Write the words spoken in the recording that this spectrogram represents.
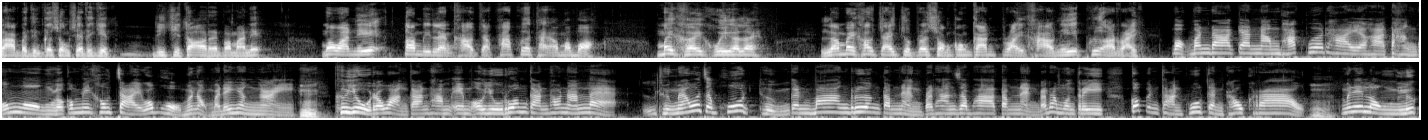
ลามไปถึงกระทรวงเศรษฐกิจ ดิจิทัลอะไรประมาณนี้ เมื่อวานนี้ต้องมีแหล่งข่าวจากพรรคเพื่อไทยเอามาบอก ไม่เคยคุยกันเลย แล้วไม่เข้าใจจุดประสงค์ของการปล่อยข่าวนี้เพื่ออะไร บอกบรรดาแกนนำพักเพื่อไทยอะค่ะ ต่างก็งง แล้วก็ไม่เข้าใจว่าโผมันออกมาได้ยังไง อืม คืออยู่ระหว่างการทำ MOU ร่วมกันเท่านั้นแหละ ถึงแม้ว่าจะพูดถึงกันบ้างเรื่องตำแหน่งประธานสภาตำแหน่งรัฐมนตรี ก็เป็นการพูดกันคร่าวๆ ไม่ได้ลงลึก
